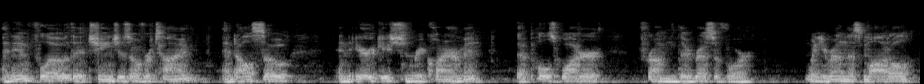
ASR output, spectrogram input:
an inflow that changes over time and also an irrigation requirement that pulls water from the reservoir. When you run this model,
